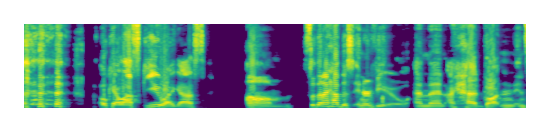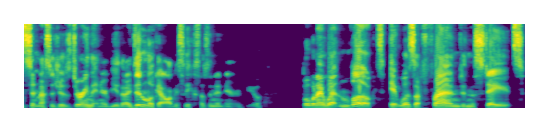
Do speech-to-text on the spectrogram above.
okay, I'll ask you, I guess. Um, so then I had this interview, and then I had gotten instant messages during the interview that I didn't look at, obviously, because I was in an interview. But when I went and looked, it was a friend in the States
